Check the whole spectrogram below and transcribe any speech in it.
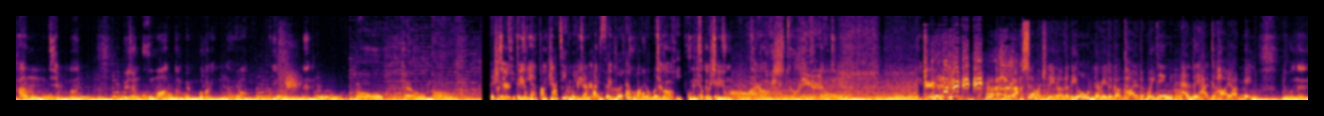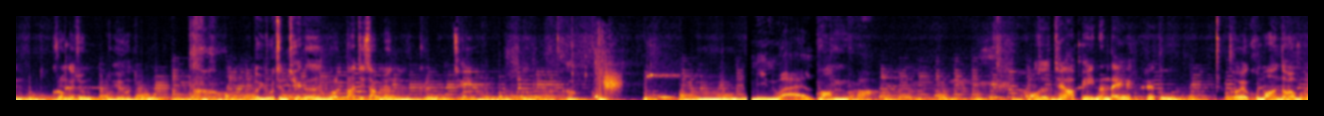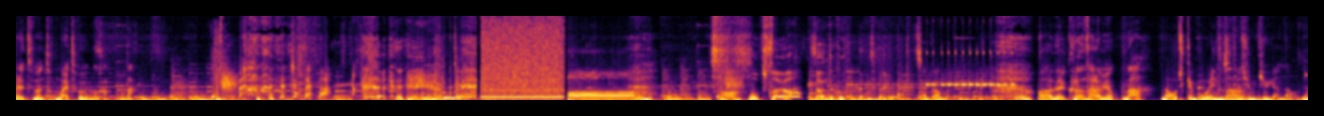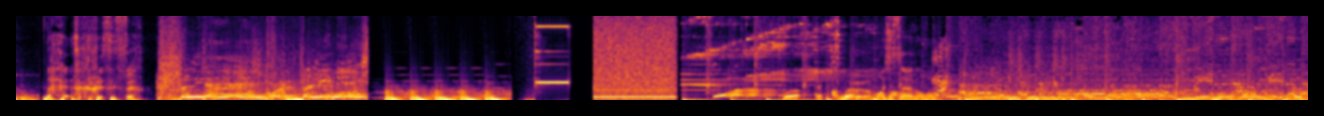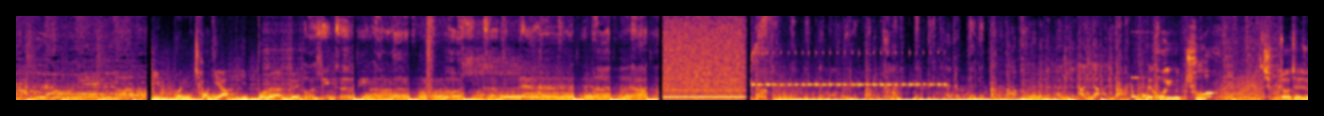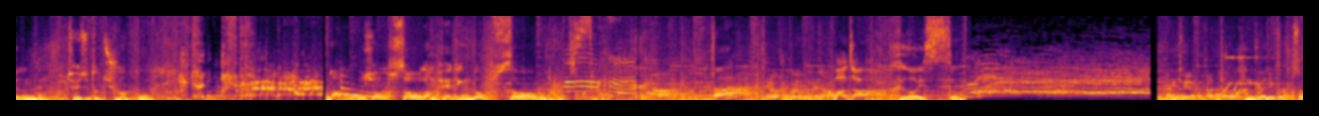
다음 질문. 요즘 고마웠던 멤버가 있나요? 그 이유는 Oh, hell no. 这是期的防杀机会将蓝色核弹黄融为一 제가 体， 고민했어요. 这不 제 是 형, 제가 Still here. So much later that the old narrator got tired of waiting and they had to hire a 저는 그런 게 좀 재형한테 고마운 것 같아요. 또 요즘 최근으로 따지자면 그래도 재형. 그럼 Meanwhile. 어, 제가 앞에 있는데 그래도 저의 고마운다만 말해두면 정말 좋을 것 같다. 어... 아 없어요? 저한테 고마운 잠깐만. 아, 네 그런 사람이었구나. 나 어저께 뭐 했는지도. 지금 기억이 안 나거든. 네, 그럴 수 있어요. 멋있어요, 너무. 이쁜 척이야. 이쁘면 안 돼. 근데 거기 이거 추워? 춥죠, 제주도인데. 제주도 추워? 난 옷이 없어. 난 패딩도 없어. 아? 맞아. 그거 있어. 양털이 약간 나, 나 한겨울에 입고 다녔어.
